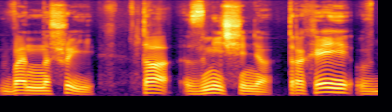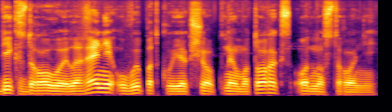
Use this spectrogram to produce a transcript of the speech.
вен на шиї та зміщення трахеї в бік здорової легені у випадку, якщо пневмоторакс односторонній.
